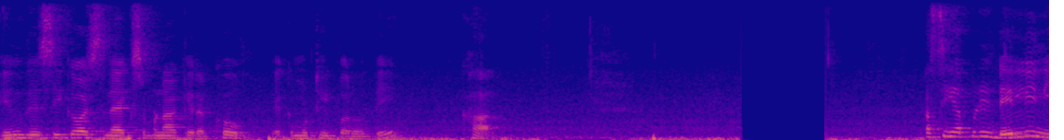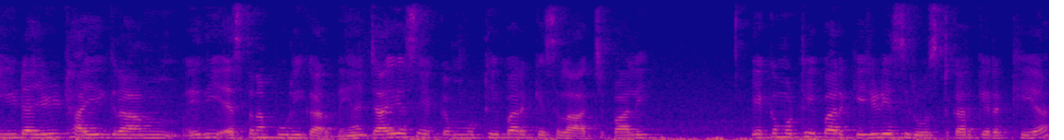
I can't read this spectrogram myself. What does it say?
ਇਹਨੂੰ ਦੇਸੀ ਘਿਓ ਸਨੈਕਸ ਬਣਾ ਕੇ ਰੱਖੋ ਇੱਕ ਮੁੱਠੀ ਭਰੋ ਤੇ ਖਾ ਲਓ ਅਸੀਂ ਆਪਣੀ ਡੇਲੀ ਨੀਡ ਆ ਜਿਹੜੀ 28 ਗ੍ਰਾਮ ਇਹਦੀ ਇਸ ਤਰ੍ਹਾਂ ਪੂਰੀ ਕਰਦੇ ਹਾਂ ਚਾਹੇ ਅਸੀਂ ਇੱਕ ਮੁੱਠੀ ਭਰ ਕੇ ਸਲਾਦ ਚ ਪਾ ਲਈ ਇੱਕ ਮੁੱਠੀ ਭਰ ਕੇ ਜਿਹੜੀ ਅਸੀਂ ਰੋਸਟ ਕਰਕੇ ਰੱਖੀ ਆ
